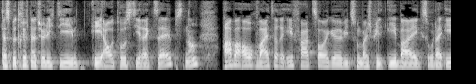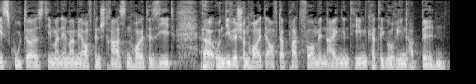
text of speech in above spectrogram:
Das betrifft natürlich die E-Autos direkt selbst, ne? aber auch weitere E-Fahrzeuge, wie zum Beispiel E-Bikes oder E-Scooters, die man immer mehr auf den Straßen heute sieht äh, und die wir schon heute auf der Plattform in eigenen Themenkategorien abbilden.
